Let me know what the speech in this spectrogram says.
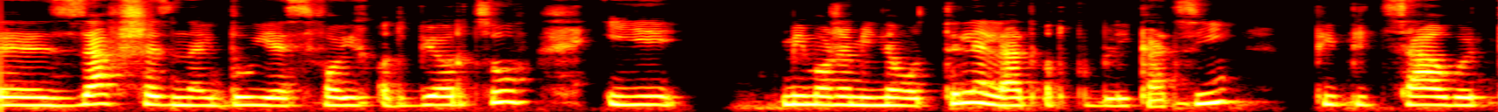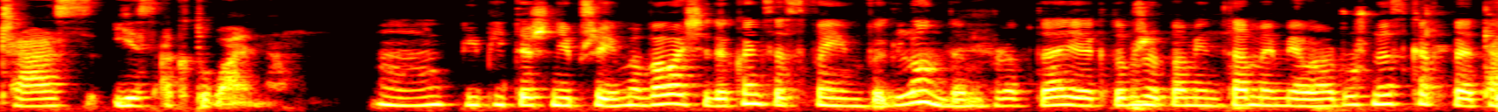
y, zawsze znajduje swoich odbiorców i mimo, że minęło tyle lat od publikacji, Pipi cały czas jest aktualna. Mm, Pipi też nie przejmowała się do końca swoim wyglądem, prawda? Jak dobrze pamiętamy, miała różne skarpety,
